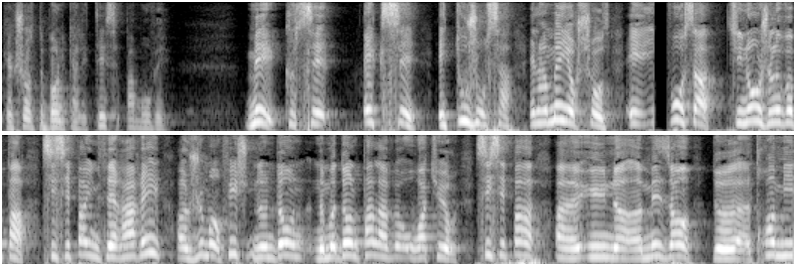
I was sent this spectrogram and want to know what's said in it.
quelque chose de bonne qualité, c'est pas mauvais. Mais que c'est excès et toujours ça est la meilleure chose. Et faut ça, sinon je ne le veux pas. Si c'est pas une Ferrari, euh, je m'en fiche, ne, me donne pas la voiture. Si c'est pas euh, une euh, maison de euh, 3000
